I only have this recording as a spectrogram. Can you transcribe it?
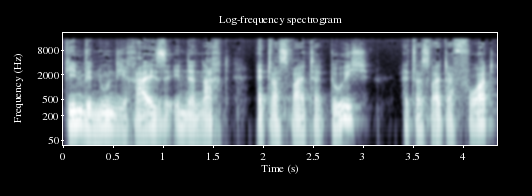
gehen wir nun die Reise in der Nacht etwas weiter durch, etwas weiter fort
